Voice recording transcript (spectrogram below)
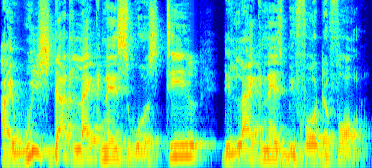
I wish that likeness was still the likeness before the fall.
